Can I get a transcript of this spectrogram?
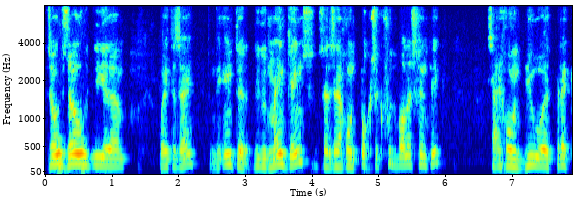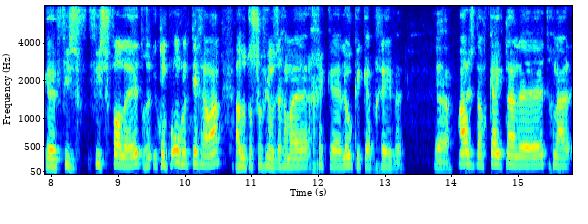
sowieso die, eh, hoe heette zij? Die Inter, die doet main games. Ze zijn gewoon toxic voetballers, vind ik. Zij gewoon duwen, trekken, vies, vies vallen. Je komt per ongeluk tegen hem aan. Hij doet alsof je hem zeg maar, een gekke low kick hebt gegeven. ja. Maar als je dan kijkt naar, de, toch naar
